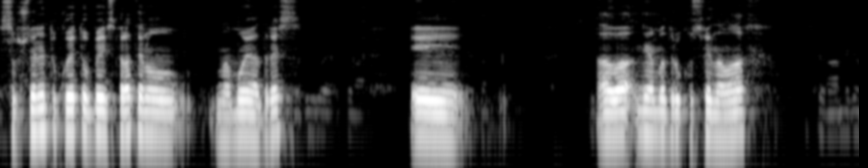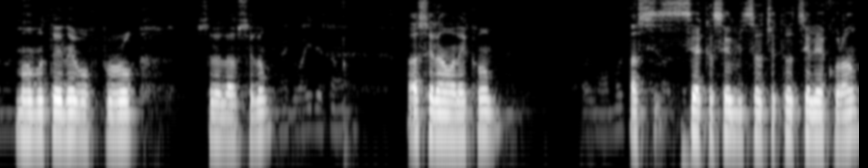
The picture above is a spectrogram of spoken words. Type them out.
Съобщението, което бе изпратено на моя адрес е Ала няма друг освен Аллах. Мухаммад е негов пророк. Салалаху селам. Аселам алейкум. Аз всяка седмица чета целия Коран.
